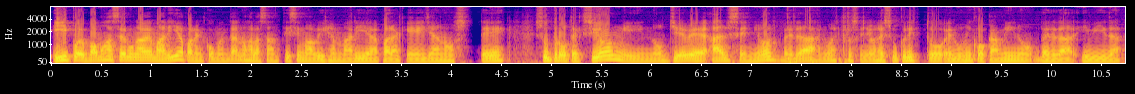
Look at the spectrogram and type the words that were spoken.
Y pues vamos a hacer un Ave María para encomendarnos a la Santísima Virgen María para que ella nos dé su protección y nos lleve al Señor, ¿verdad? A nuestro Señor Jesucristo, el único camino, verdad y vida.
